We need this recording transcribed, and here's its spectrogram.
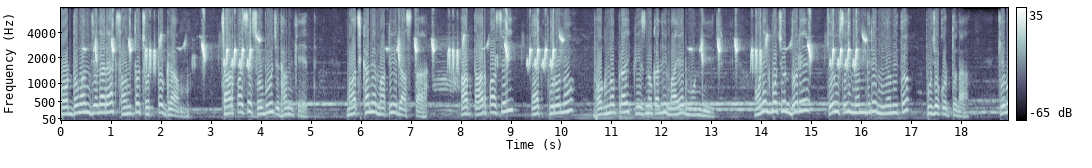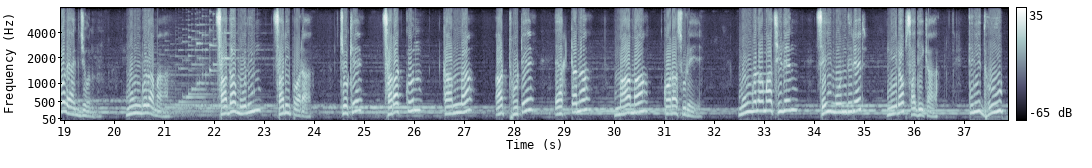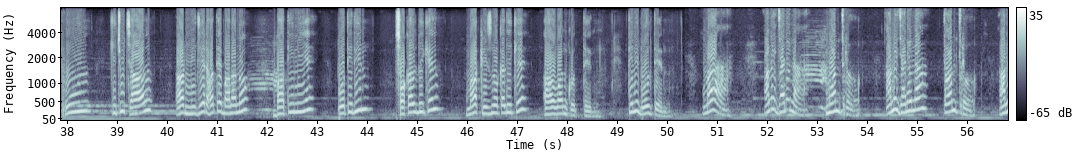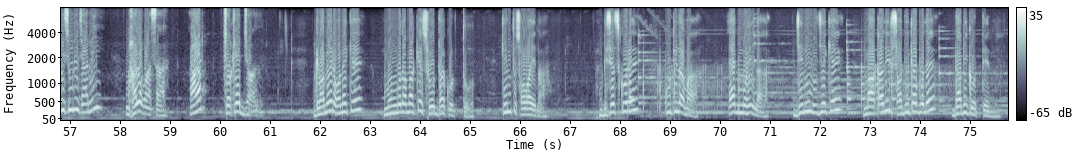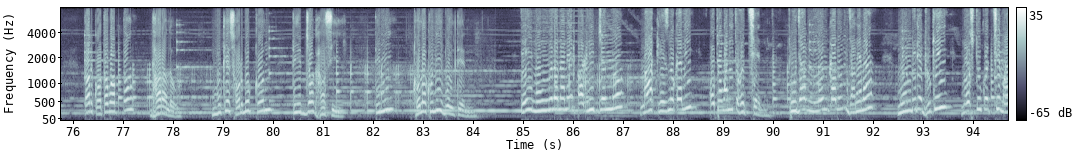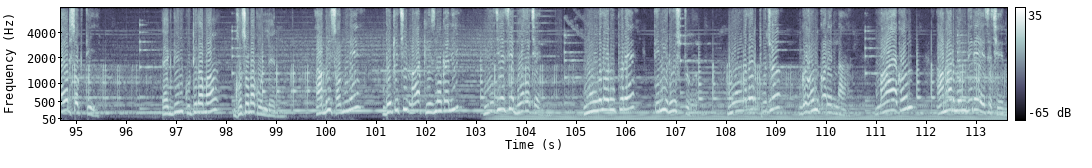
বর্ধমান জেলার এক শান্ত ছোট্ট গ্রাম। চারপাশে সবুজ ধান ক্ষেত, মাঝখানে মাটির রাস্তা আর তার পাশেই এক পুরনো ভগ্নপ্রায় কৃষ্ণকালী মায়ের মন্দির। অনেক বছর ধরে কেউ সেই মন্দিরে নিয়মিত পুজো করতো না, কেবল একজন, মঙ্গলা মা। সাদা মলিন শাড়ি পরা, চোখে সারাক্ষণ কান্না আর ঠোঁটে একটানা মা মা করা সুরে মঙ্গলা মা ছিলেন সেই মন্দিরের নীরব সাধিকা। তিনি ধূপ, ফুল, কিছু চাল আর নিজের হাতে বানানো বাতি নিয়ে প্রতিদিন সকাল বিকেল মা কৃষ্ণকালীকে আহ্বান করতেন। তিনি বলতেন, মা, আমি জানি না মন্ত্র। আমি জানি না তন্ত্র। আমি শুধু জানি ভালোবাসা আর চোখের জল। গ্রামের অনেকে মঙ্গলামাকে শ্রদ্ধা করত কিন্তু সবাই না। বিশেষ করে কুটিলামা এক মহিলা যিনি নিজেকে মা কালীর সাধিকা বলে দাবি করতেন। তার কথাবার্তা ধারালো মুখে সর্বক্ষণ তীর্যক হাসি। তিনি খোলাখুলি বলতেন এই মঙ্গলা নামের পাগলির জন্য মা কৃষ্ণকালী অপমানিত হচ্ছেন। পূজার নিয়ম কানুন জানে না মন্দিরে ঢুকেই নষ্ট করছে মায়ের শক্তি। একদিন কুটিলা মা ঘোষণা করলেন। আমি স্বপ্নে দেখেছি মা কৃষ্ণকালী নিজে এসে বলেছেন মঙ্গলের উপরে তিনি রুষ্ট মঙ্গলের পুজো গ্রহণ করেন না। মা এখন আমার মন্দিরে এসেছেন।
